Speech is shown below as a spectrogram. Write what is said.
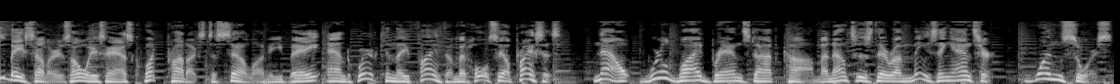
eBay sellers always ask what products to sell on eBay and where can they find them at wholesale prices. Now, WorldwideBrands.com announces their amazing answer. One Source,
